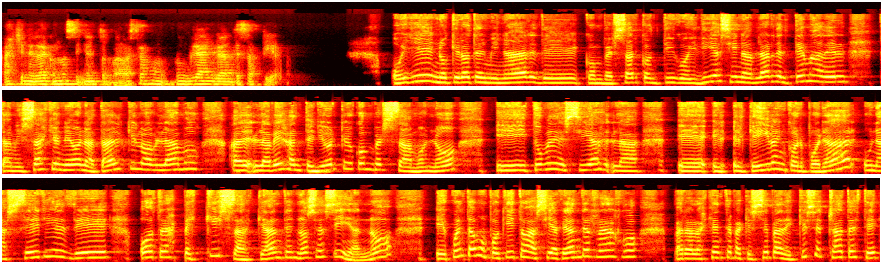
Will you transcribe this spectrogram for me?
a generar conocimiento nuevo. Ese es un, un gran, gran desafío. Oye, no quiero terminar de conversar contigo hoy día sin hablar del tema del tamizaje neonatal que lo hablamos eh, la vez anterior que lo conversamos, ¿no? Y tú me decías la, eh, el, que iba a incorporar una serie de otras pesquisas que antes no se hacían, ¿no? Eh, cuéntame un poquito así a grandes rasgos para la gente, para que sepa de qué se trata este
